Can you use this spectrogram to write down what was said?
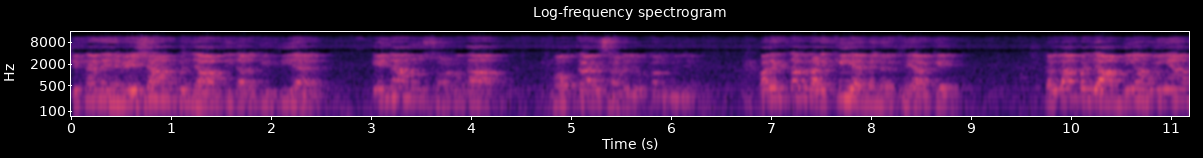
ਜਿਨ੍ਹਾਂ ਨੇ ਹਮੇਸ਼ਾ ਪੰਜਾਬ ਦੀ ਗੱਲ ਕੀਤੀ ਹੈ, ਇਹਨਾਂ ਨੂੰ ਸੁਣਨ ਦਾ ਮੌਕਾ ਵੀ ਸਾਡੇ ਲੋਕਾਂ ਨੂੰ ਮਿਲਿਆ। ਪਰ ਇੱਕ ਗੱਲ ਲੜਕੀ ਹੈ ਮੈਨੂੰ ਇੱਥੇ ਆ ਕੇ। ਕੱਲਾ ਪੰਜਾਬ ਦੀਆਂ ਹੋਈਆਂ,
